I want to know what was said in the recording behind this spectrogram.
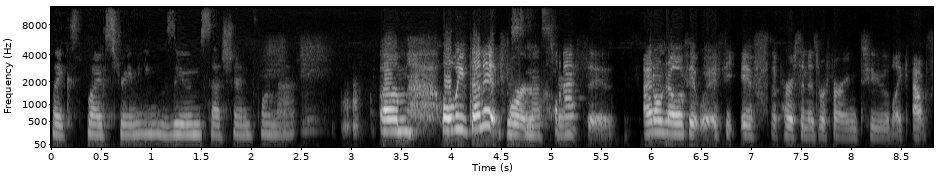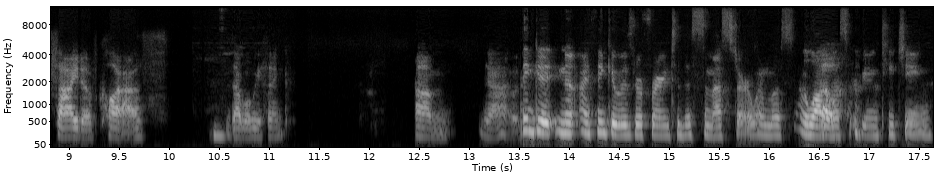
like live streaming Zoom session format? Um, well, we've done it for classes. I don't know if it if if the person is referring to like outside of class. Is that what we think? Um, yeah. I think it. No, I think it was referring to this semester when most a lot oh. of us were doing teaching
